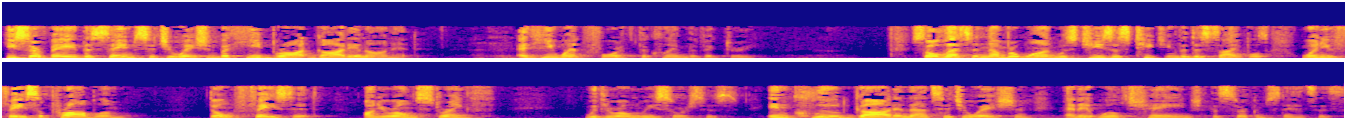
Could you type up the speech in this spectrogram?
he surveyed the same situation, but he brought God in on it. And he went forth to claim the victory. So lesson number one was Jesus teaching the disciples, when you face a problem, don't face it on your own strength with your own resources. Include God in that situation and it will change the circumstances.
